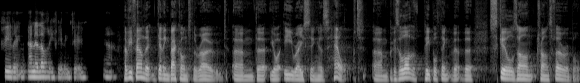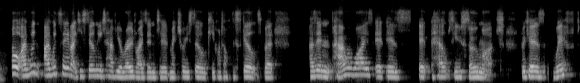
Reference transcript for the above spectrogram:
feeling and a lovely feeling too. Yeah. Have you found that getting back onto the road, um, that your e racing has helped? Um, because a lot of people think that the skills aren't transferable. Oh, I would I would say like you still need to have your road rides in to make sure you still keep on top of the skills. But as in power wise, it is it helps you so much because Zwift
